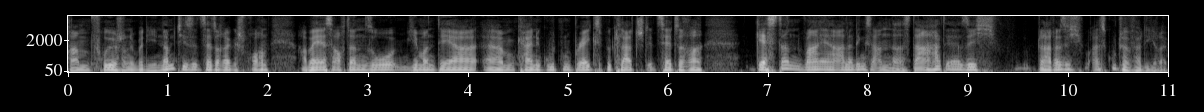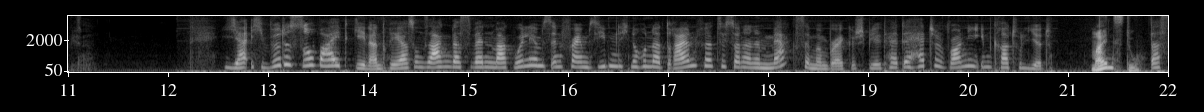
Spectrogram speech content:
haben früher schon über die Numpties etc. gesprochen, aber er ist auch dann so jemand, der ähm, keine guten Breaks beklatscht etc. Gestern war er allerdings anders. Da hat er sich da hat er sich als guter Verlierer erwiesen. Ja, ich würde so weit gehen, Andreas, und sagen, dass wenn Mark Williams in Frame 7 nicht nur 143, sondern einen Maximum Break gespielt hätte, hätte Ronnie ihm gratuliert. Meinst du? Das,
